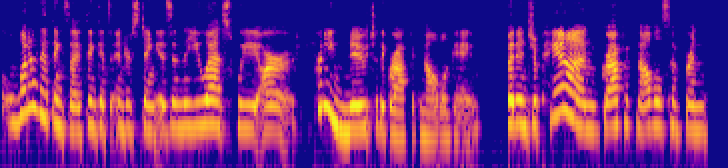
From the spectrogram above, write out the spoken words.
One of the things I think it's interesting is in the US we are pretty new to the graphic novel game. But in Japan, graphic novels have been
